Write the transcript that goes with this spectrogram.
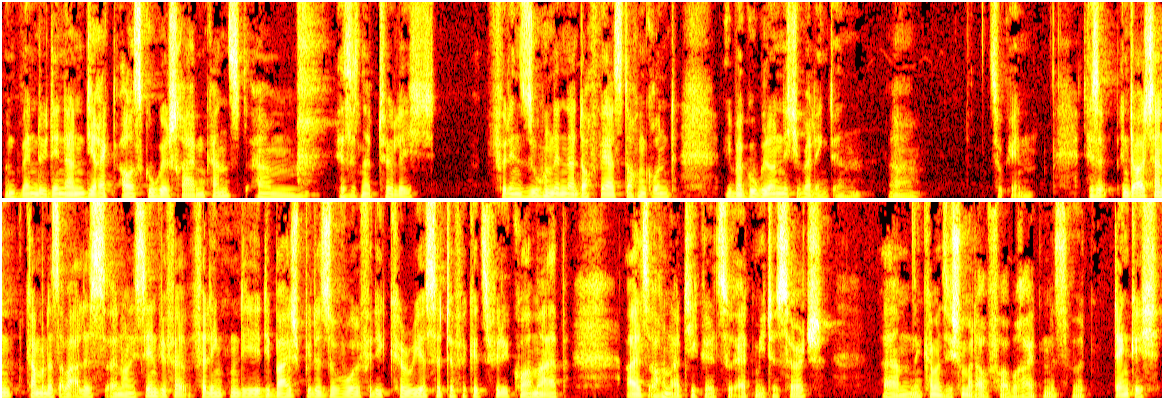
Und wenn du den dann direkt aus Google schreiben kannst, ähm, ist es natürlich für den Suchenden dann doch, wäre es doch ein Grund, über Google und nicht über LinkedIn äh, zu gehen. In Deutschland kann man das aber alles äh, noch nicht sehen. Wir ver verlinken die, die Beispiele sowohl für die Career Certificates für die Corma App als auch einen Artikel zu Add Me to Search. Ähm, dann kann man sich schon mal darauf vorbereiten. Es wird, denke ich,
